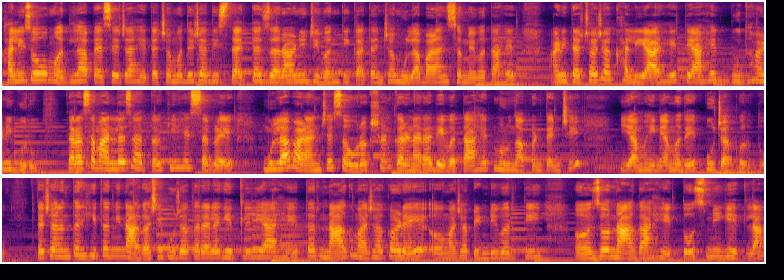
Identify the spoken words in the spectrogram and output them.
खाली जो मधला पॅसेज आहे त्याच्यामध्ये ज्या दिसत आहेत त्या जरा आणि जिवंतिका त्यांच्या मुलाबाळांसमेवत आहेत. आणि त्याच्या ज्या खाली आहे ते आहेत बुध आणि गुरु. तर असं मानलं जातं की हे सगळे मुलाबाळांचे संरक्षण करणाऱ्या देवता आहेत म्हणून आपण त्यांची या महिन्यामध्ये पूजा करतो. त्याच्यानंतर ही तर मी नागाची पूजा करायला घेतलेली आहे. तर नाग माझ्याकडे माझ्या पिंडीवरती जो नाग आहे तोच मी घेतला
